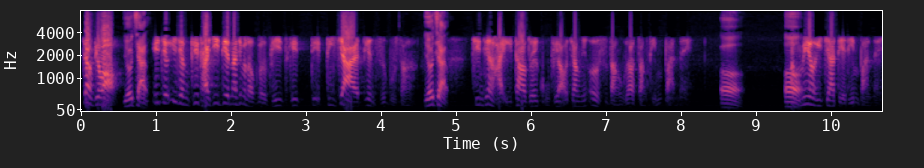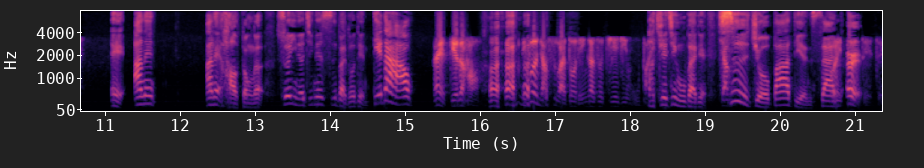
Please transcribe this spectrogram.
这样对不？有讲。一讲一讲去台积电，那基本上可以可以低低价电子股上。有讲。今天还一大堆股票，将近二十档股票涨停板呢。呃，呃，没有一家跌停板呢。哎，阿内，阿内，好懂了。所以呢，今天四百多点跌得好，哎，跌得好。你不能讲四百多点，应该说接近五百。啊，接近五百点，四九八点三二。对对，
